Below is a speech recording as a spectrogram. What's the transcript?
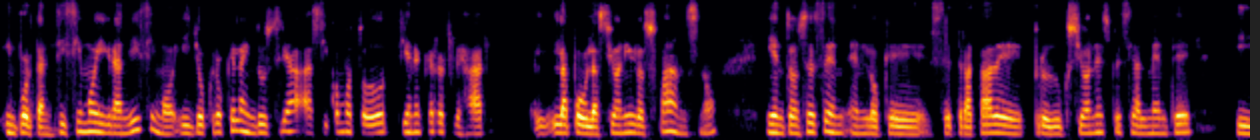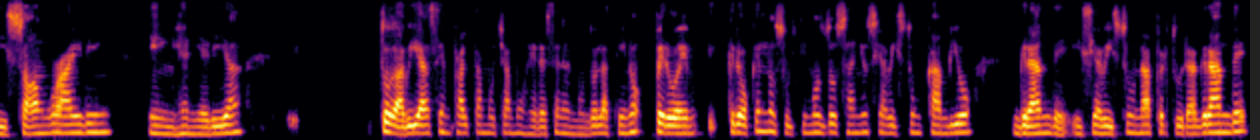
importantísimo y grandísimo. Y yo creo que la industria, así como todo, tiene que reflejar la población y los fans, ¿no? Y entonces en, lo que se trata de producción especialmente y songwriting, ingeniería, todavía hacen falta muchas mujeres en el mundo latino, pero creo que en los últimos dos años se ha visto un cambio grande y se ha visto una apertura grande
